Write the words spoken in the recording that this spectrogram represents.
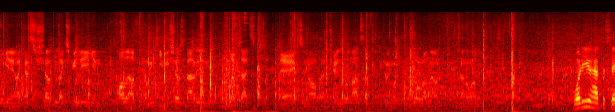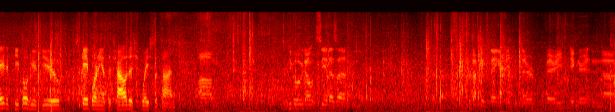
will get in. Like that's shown through like Street League and all the up-and-coming TV shows about it and websites just like X and all that Transworld and all that stuff is becoming more, more well-known around the world. What do you have to say to people who view skateboarding as a childish waste of time? Um, people who don't see it as a, as a productive thing, I think that they're very ignorant and uh,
